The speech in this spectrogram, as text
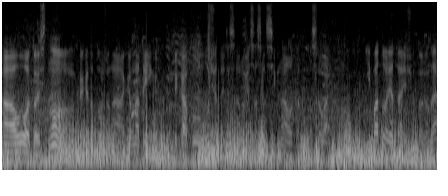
а, вот, то есть, ну, как это тоже на говнотренингах по пикапу учат, эти самые SSS-сигналы посылают. Ебатория та еще тоже, да?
